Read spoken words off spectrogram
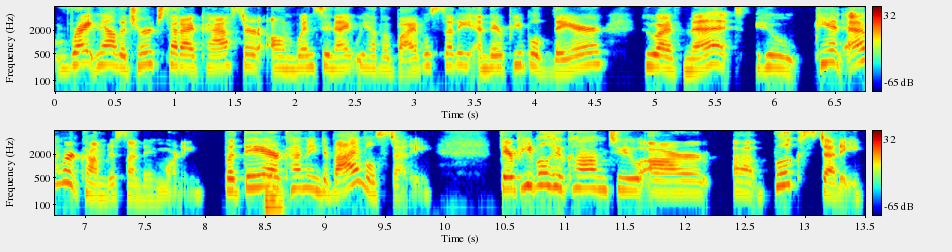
right now the church that I pastor on Wednesday night we have a Bible study and there are people there who I've met who can't ever come to Sunday morning, but they Yeah. are coming to Bible study. There are people who come to our uh, book study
